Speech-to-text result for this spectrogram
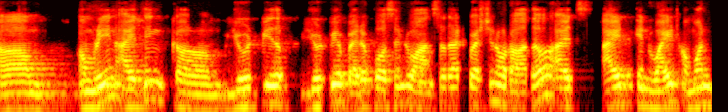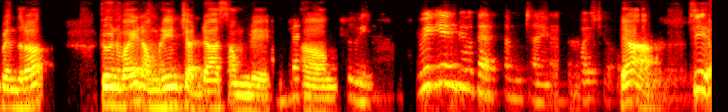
Um, Amreen, I think um, you'd be the you'd be a better person to answer that question, or rather, I'd I'd invite Aman Bindra to invite Amreen Chadda someday. Um, We can do that sometime for sure. yeah. See,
